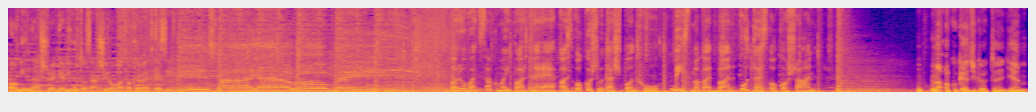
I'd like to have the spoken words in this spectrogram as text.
A millás reggeli utazási rovata következik. A rovat szakmai partnere az okosutas.hu. Bíz magadban, utaz okosan! Na, akkor kezdjük rögtön egy ilyen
